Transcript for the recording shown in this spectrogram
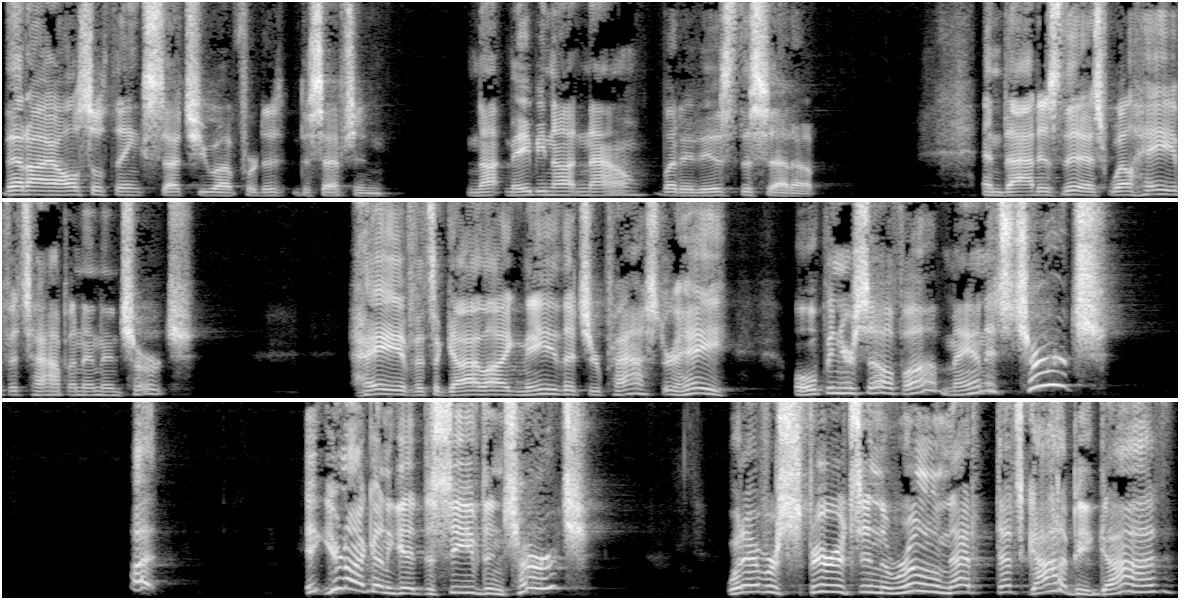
that I also think sets you up for de- deception. Not, maybe not now, but it is the setup. And that is this. Well, hey, if it's happening in church, hey, if it's a guy like me that's your pastor, hey, open yourself up, man. It's church. It, you're not going to get deceived in church. Whatever spirit's in the room, that, that's gotta be God.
